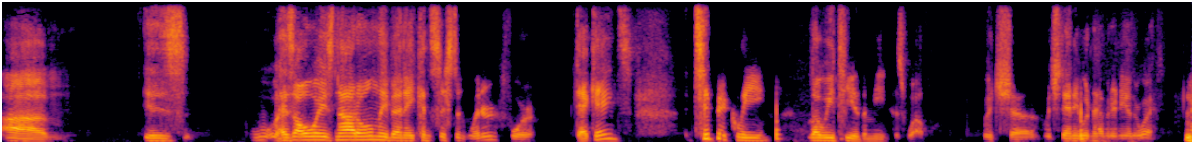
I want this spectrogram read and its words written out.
Um, is has always not only been a consistent winner for decades, typically low ET of the meat as well, which uh, which Danny wouldn't have it any other way.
